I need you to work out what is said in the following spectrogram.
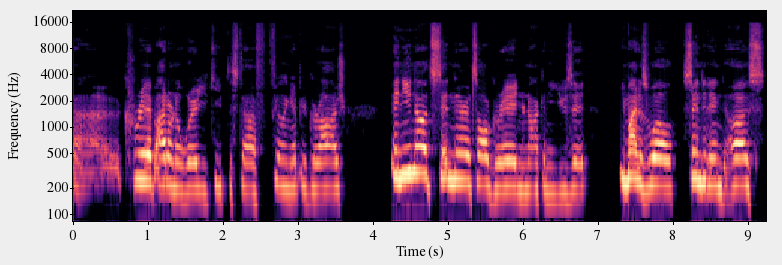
uh, crib, I don't know where you keep the stuff, filling up your garage, and you know it's sitting there, it's all gray, and you're not going to use it, you might as well send it in to us,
